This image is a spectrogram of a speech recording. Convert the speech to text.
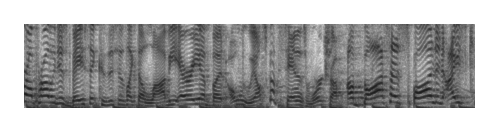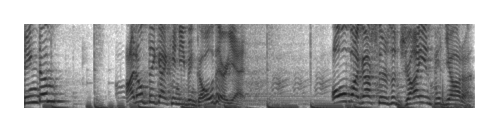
They're all probably just basic because this is like the lobby area, but oh, we also got Santa's workshop. A boss has spawned in Ice Kingdom? I don't think I can even go there yet. Oh my gosh, there's a giant pinata.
